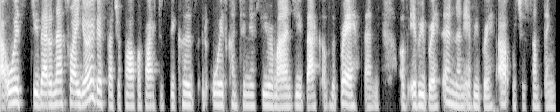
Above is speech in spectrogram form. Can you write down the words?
i always do that and that's why yoga is such a powerful practice because it always continuously reminds you back of the breath and of every breath in and every breath out which is something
